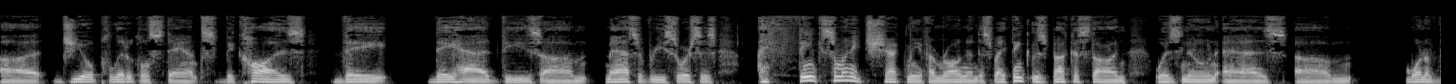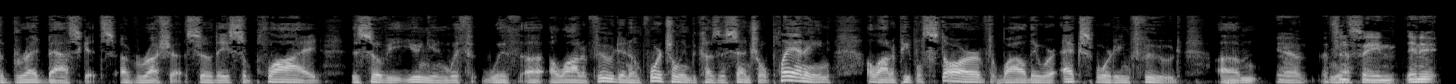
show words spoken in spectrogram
uh, geopolitical stance because they, they had these, um, massive resources. I think somebody check me if I'm wrong on this, but I think Uzbekistan was known as, um, one of the bread baskets of Russia. So they supplied the Soviet Union with, with uh, a lot of food. And unfortunately, because of central planning, a lot of people starved while they were exporting food. Um, Yeah, that's Yeah. insane. And it,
